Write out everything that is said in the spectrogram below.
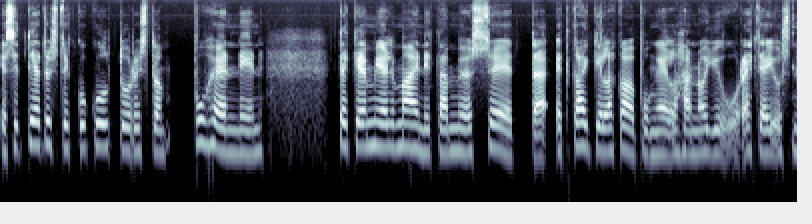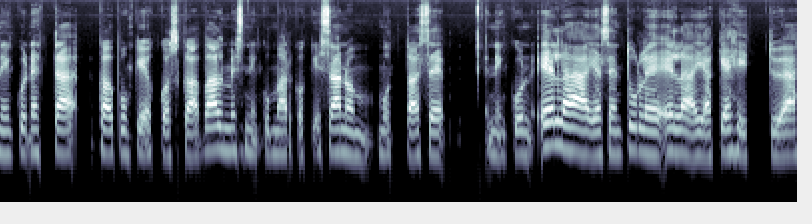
Ja sitten tietysti kun kulttuurista on puhe, niin tekee mieli mainita myös se, että, että kaikilla kaupungeillahan on juuret ja just niin kuin, että kaupunki ei ole koskaan valmis, niin kuin Markokin sanoi, mutta se niin kuin elää ja sen tulee elää ja kehittyä,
